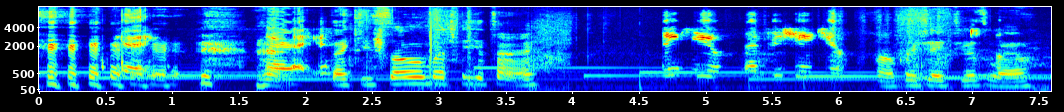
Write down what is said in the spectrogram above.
okay. All right. Thank you so much for your time. Thank you. I appreciate you. I appreciate you as well.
